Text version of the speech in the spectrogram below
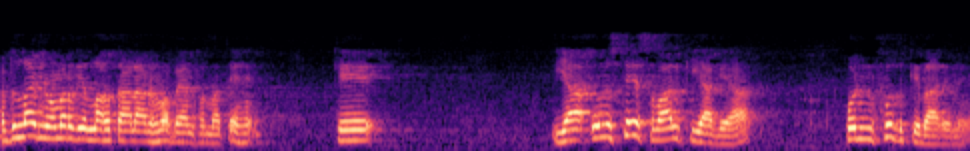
عبداللہ ابن عمر رضی اللہ تعالی عنہما بیان فرماتے ہیں کہ یا ان سے سوال کیا گیا قنفذ کے بارے میں۔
